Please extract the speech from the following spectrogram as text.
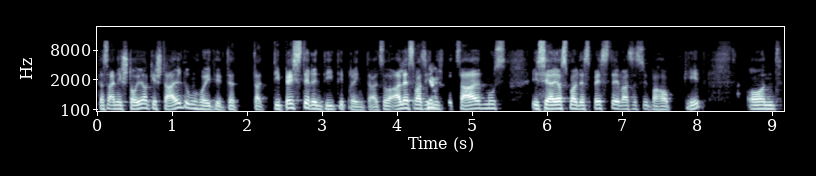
dass eine Steuergestaltung heute die, die beste Rendite bringt. Also alles, was ich ja. nicht bezahlen muss, ist ja erstmal das Beste, was es überhaupt geht. Und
